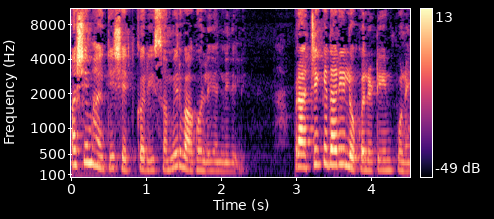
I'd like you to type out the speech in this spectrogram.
अशी माहिती शेतकरी समीर वाघोले यांनी दिली. Prachi Kedari locality in Pune.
